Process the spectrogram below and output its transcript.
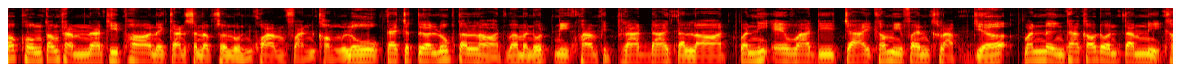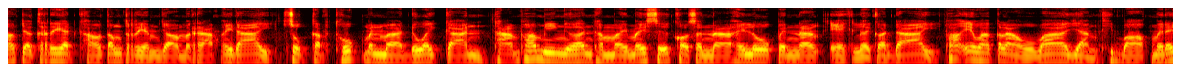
ก็คงต้องทำหน้าที่พ่อในการสนับสนุนความฝันของลูก แต่จะเตือนลูกตลอดว่ามนุษย์มีความผิดพลาดได้ตลอด วันนี้เอวาดีใจเขามีแฟนคลับเยอะ วันหนึ่งถ้าเขาโดนตำหนิเขาจะเครียดเขาต้องเตรียมยอมรับให้ได้ สุขกับทุกข์มันมาด้วยกัน ถามพ่อมีเงินทำไมไม่ซื้อโฆษณาให้ลูกเป็นนางเอกเลยก็ได้พราะเอวากล่าวว่าอย่างที่บอกไม่ได้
